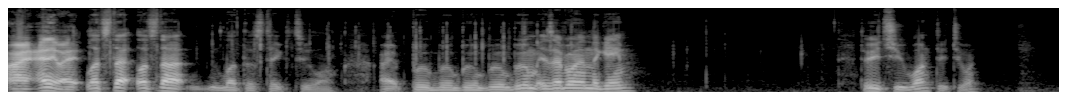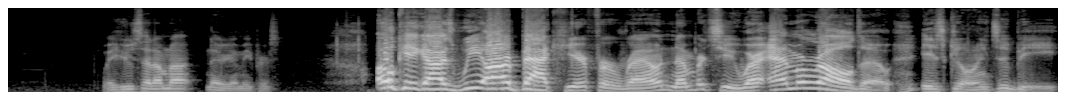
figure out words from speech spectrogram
All right. Anyway, let's not let's not let this take too long. All right. Boom, boom, boom, boom, boom. Is everyone in the game? Three, two, one. Three, two, one. Wait, who said I'm not? There you go, Meepers. Okay, guys, we are back here for round number two, where Emeraldo is going to be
